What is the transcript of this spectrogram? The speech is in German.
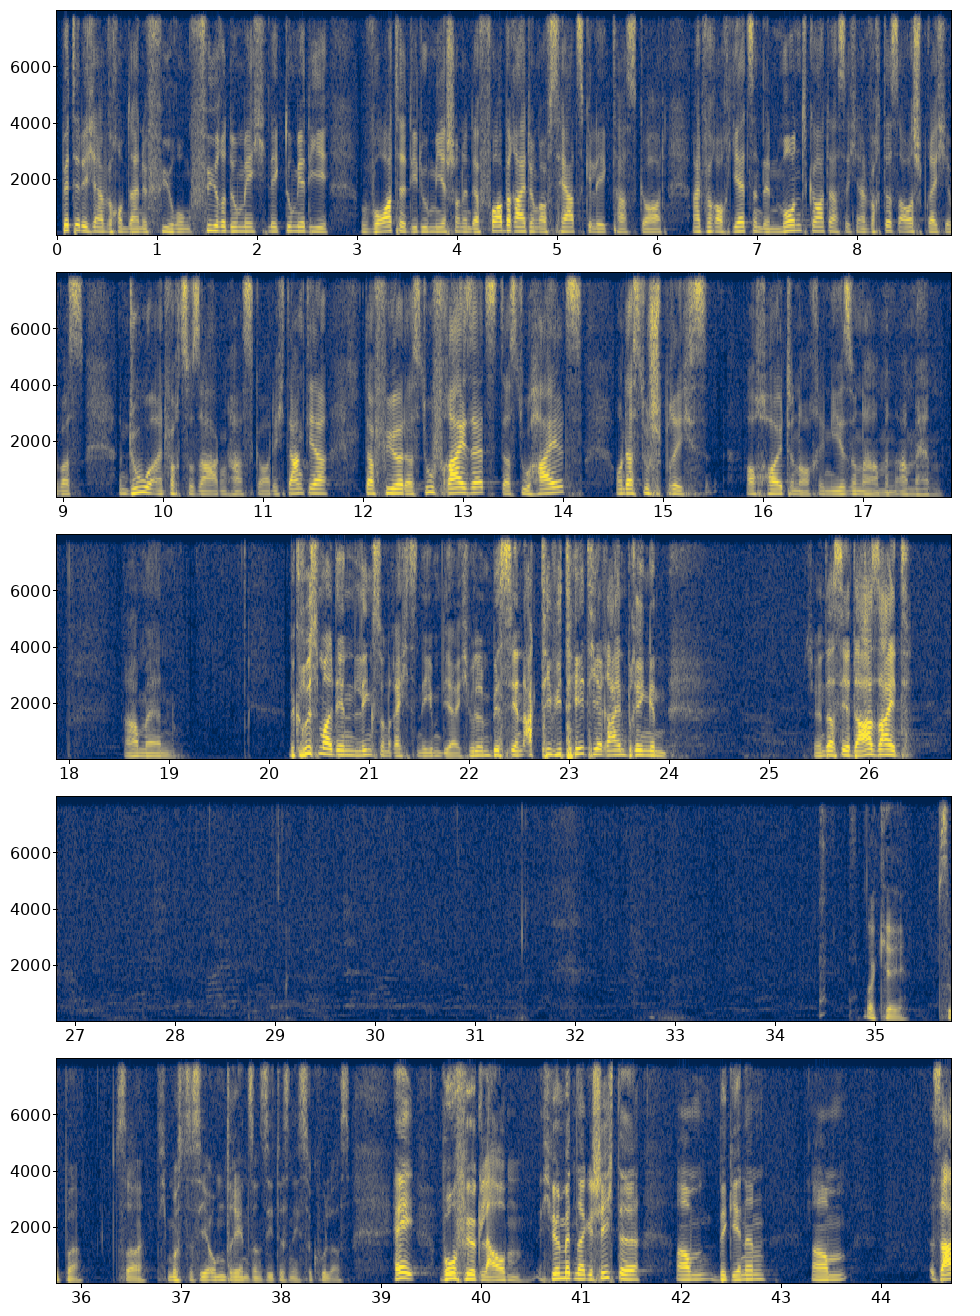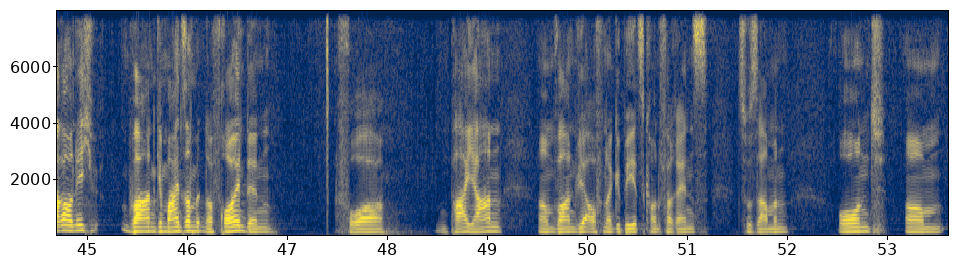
bitte dich einfach um deine Führung. Führe du mich, leg du mir die Worte, die du mir schon in der Vorbereitung aufs Herz gelegt hast, Gott, einfach auch jetzt in den Mund, Gott, dass ich einfach das ausspreche, was du einfach zu sagen hast, Gott. Ich danke dir dafür, dass du freisetzt, dass du heilst und dass du sprichst, auch heute noch in Jesu Namen. Amen. Amen. Begrüß mal den links und rechts neben dir. Ich will ein bisschen Aktivität hier reinbringen. Schön, dass ihr da seid. Okay, super. So, ich muss das hier umdrehen, sonst sieht das nicht so cool aus. Hey, wofür glauben? Ich will mit einer Geschichte ähm, beginnen. Ähm, Sarah und ich waren gemeinsam mit einer Freundin vor ein paar Jahren ähm, waren wir auf einer Gebetskonferenz zusammen und ähm,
